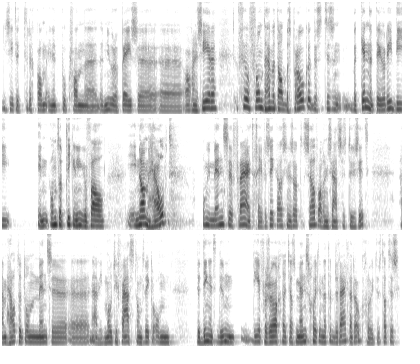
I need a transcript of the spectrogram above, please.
je ziet het terugkomen in het boek van eh, de Nieuw Europese eh, Organiseren. Veel fronten hebben we het al besproken. Dus het is een bekende theorie die in onze optiek in ieder geval enorm helpt om je mensen vrijheid te geven. Zeker als je in een soort zelforganisatiestructuur zit. Ehm, helpt het om mensen nou, die motivatie te ontwikkelen om de dingen te doen die ervoor zorgen dat je als mens groeit en dat het bedrijf daar ook groeit. Dus dat is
